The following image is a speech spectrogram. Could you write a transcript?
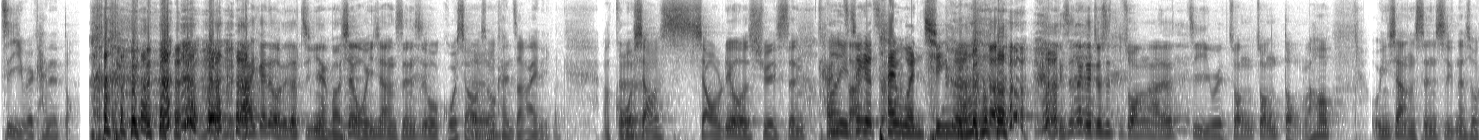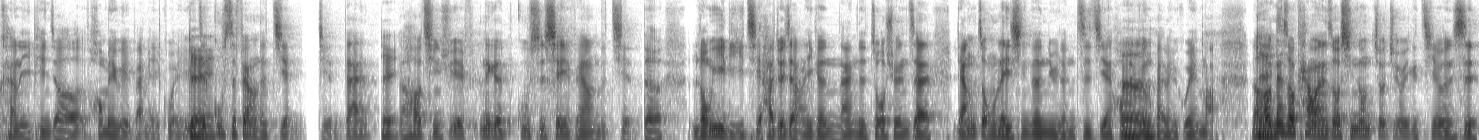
自以为看得懂。大家应该都有这个经验吧？像我印象很深，是我国小的时候看张爱玲。啊，国小小六的学生看，哦，你这个太文青了。可是那个就是装啊，就自以为装装懂。然后我印象很深是那时候看了一篇叫《红玫瑰与白玫瑰》，因为这故事非常的简简单，对，然后情绪也那个故事线也非常的简的容易理解。他就讲一个男的周旋在两种类型的女人之间，红玫瑰跟白玫瑰嘛。嗯、然后那时候看完之后，心中就就有一个结论是：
